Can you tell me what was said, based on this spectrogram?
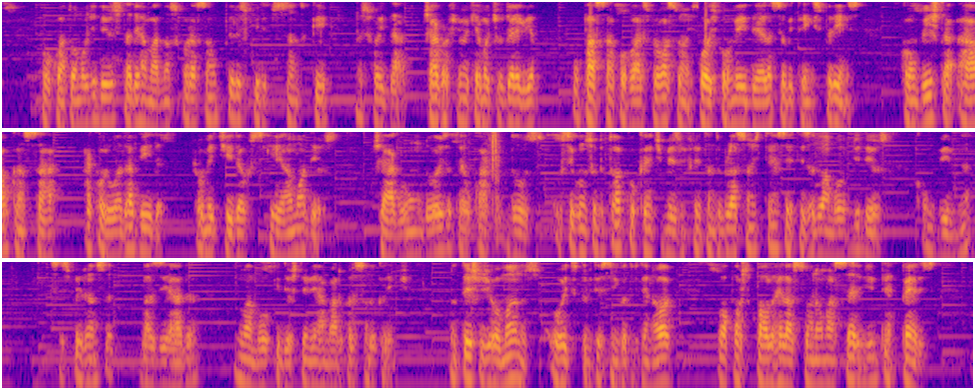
Porquanto o amor de Deus está derramado no nosso coração pelo Espírito Santo que nos foi dado. Tiago afirma que é motivo de alegria o passar por várias provações, pois por meio delas se obtém experiência, com vista a alcançar a coroa da vida, prometida aos que amam a Deus. Tiago 1, 2 até o 4, 12. O segundo subtópico, o crente mesmo enfrentando tribulações tem a certeza do amor de Deus como vimos, né? Essa esperança baseada no amor que Deus tem derramado no coração do crente. No texto de Romanos 8, 35 a 39, o apóstolo Paulo relaciona uma série de intempéries,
